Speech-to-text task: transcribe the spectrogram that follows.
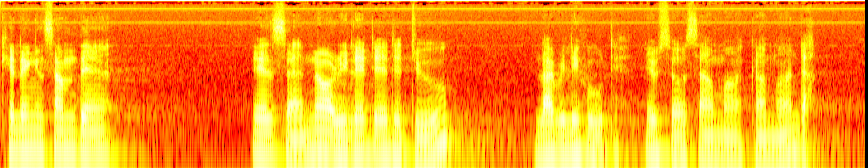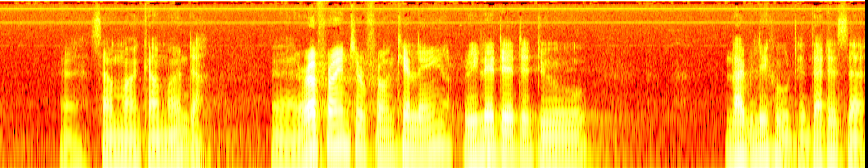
killing something is uh, not related to livelihood. If so, samma kammanta. Uh, samma kammanta. Uh, referring from killing related to livelihood, that is a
